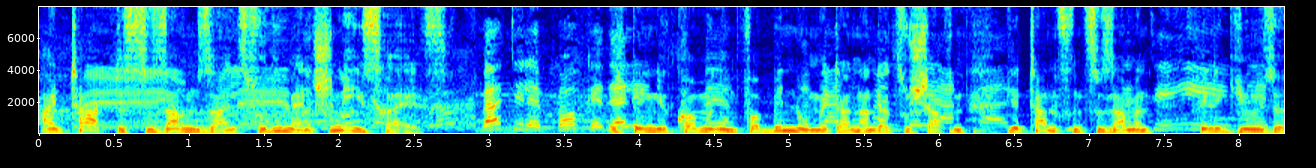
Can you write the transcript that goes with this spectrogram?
ein Tag des Zusammenseins für die Menschen Israels. Ich bin gekommen, um Verbindung miteinander zu schaffen. Wir tanzen zusammen, religiöse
